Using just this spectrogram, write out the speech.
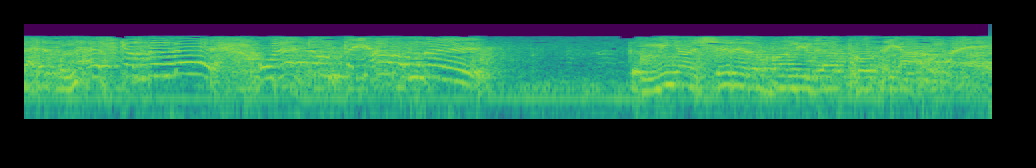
تحت نحس کر تو میاں شیر ربانی دے ہاتھوں تیار ہوں گے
